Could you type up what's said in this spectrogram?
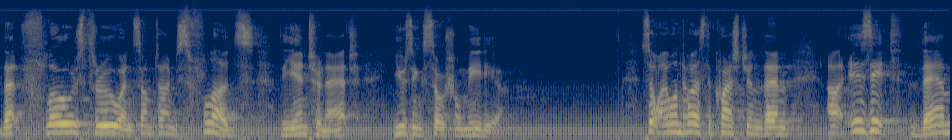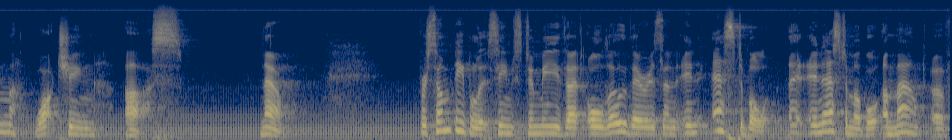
that flows through and sometimes floods the internet using social media. So, I want to ask the question then uh, is it them watching us? Now, for some people, it seems to me that although there is an inestimable, inestimable amount of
